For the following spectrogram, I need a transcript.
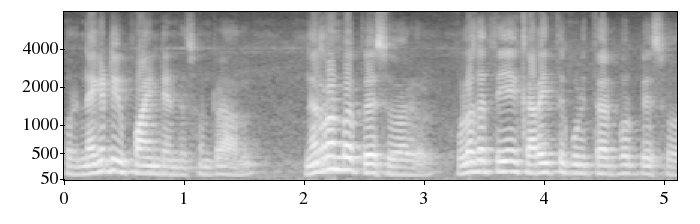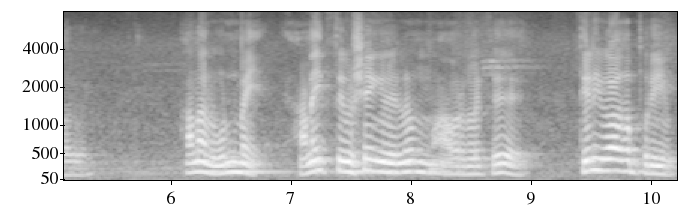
ஒரு நெகட்டிவ் பாயிண்ட் என்று சொன்னால் நிரம்ப பேசுவார்கள். உலகத்தையே கரைத்து குடித்தாற்போல் பேசுவார்கள். ஆனால் உண்மை அனைத்து விஷயங்களிலும் அவர்களுக்கு தெளிவாக புரியும்.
